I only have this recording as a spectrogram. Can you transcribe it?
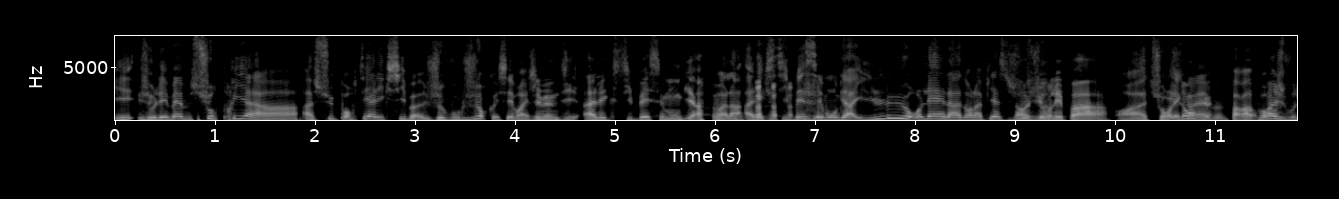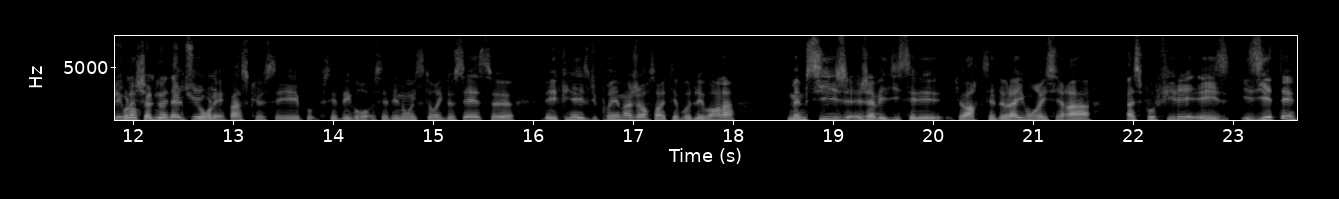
et je l'ai même surpris à, à supporter Alexis. Bah, Je vous le jure que c'est vrai. J'ai même dit Alexis B, c'est mon gars. Voilà, Alexis B, c'est mon gars. Il hurlait là dans la pièce. Non, juste- je hurlais pas. Ah, tu hurlais Disons quand que- même. Par rapport, Moi, je voulais sur l'échelle de Nel, tu hurlais. Parce que c'est des, gros- c'est des noms historiques de CS. les finalistes du premier major, ça aurait été beau de les voir là. Même si j'avais dit, c'est tu voir que ces deux-là, ils vont réussir à, à se faufiler. Et ils, ils y étaient.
